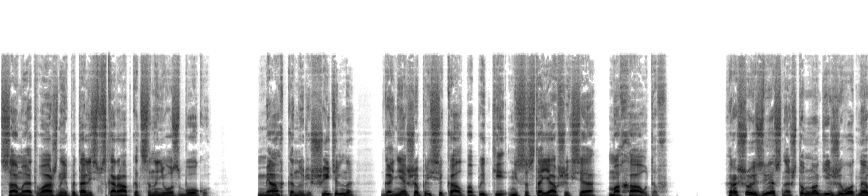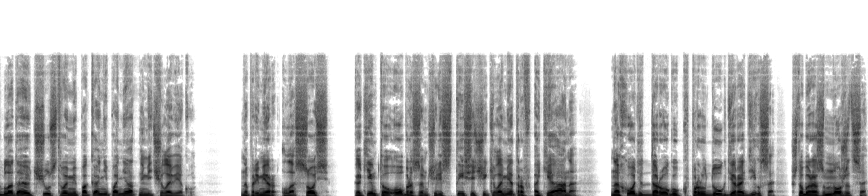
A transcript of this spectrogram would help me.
Самые отважные пытались вскарабкаться на него сбоку. Мягко, но решительно Ганеша пресекал попытки несостоявшихся махаутов. Хорошо известно, что многие животные обладают чувствами, пока непонятными человеку. Например, лосось каким-то образом через тысячи километров океана – находит дорогу к пруду, где родился, чтобы размножиться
